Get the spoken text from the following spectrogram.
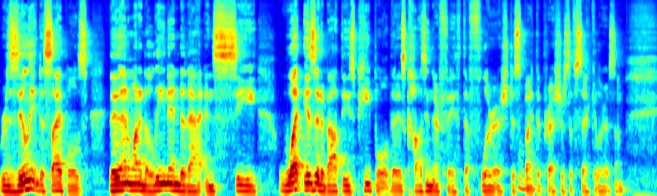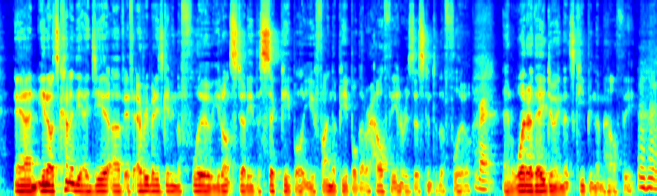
resilient disciples, they then wanted to lean into that and see what is it about these people that is causing their faith to flourish despite mm-hmm. the pressures of secularism. And you know, it's kind of the idea of if everybody's getting the flu, you don't study the sick people, you find the people that are healthy and resistant to the flu. Right. And what are they doing that's keeping them healthy? Mm-hmm.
